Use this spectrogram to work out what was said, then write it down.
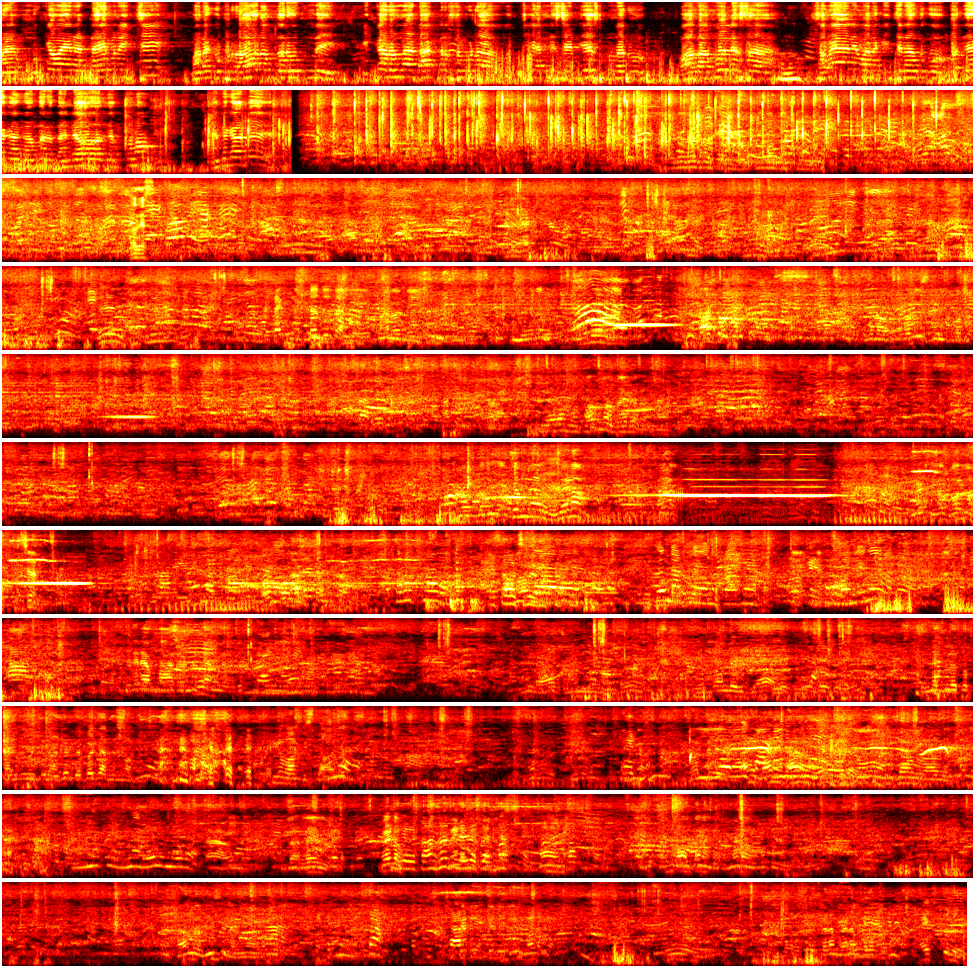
మన ముఖ్యమైన టైంని ఇచ్చి మనకు ఇప్పుడు రావడం జరుగుతుంది. ఇక్కడ ఉన్న డాక్టర్స్ కూడా వచ్చి అన్ని సెట్ చేసుకున్నారు. వాళ్ళ అమూల్య సమయాన్ని మనకి ఇచ్చినందుకు ప్రత్యేకంగా అందరికి ధన్యవాదాలు చెప్తున్నాం. ఎందుకంటే ఓకే సార్. మేడం చిన్నపిల్లలతో పని చేయించాలంటే దెబ్బకి అందరం పంపిస్తాం పంపిస్తాం మళ్ళీ మేడం మేడం హై స్కూల్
